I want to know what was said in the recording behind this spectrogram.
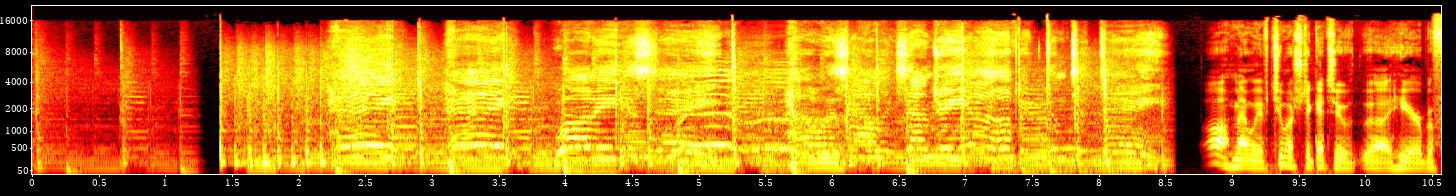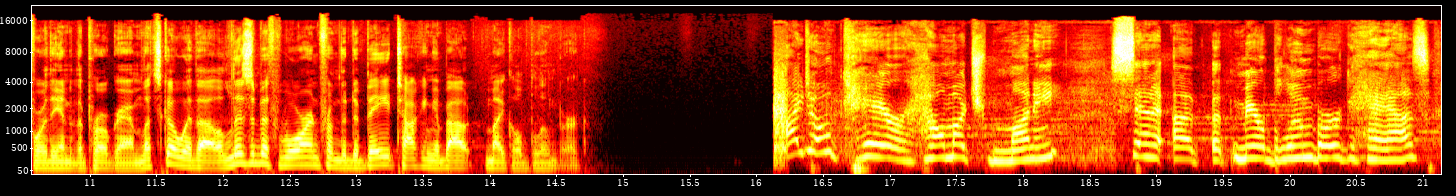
Hey, hey, what do you say? How is Alexandria a victim today? Oh man, we have too much to get to uh, here before the end of the program. Let's go with uh, Elizabeth Warren from the debate talking about Michael Bloomberg. I don't care how much money Senate, uh, uh, Mayor Bloomberg has.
